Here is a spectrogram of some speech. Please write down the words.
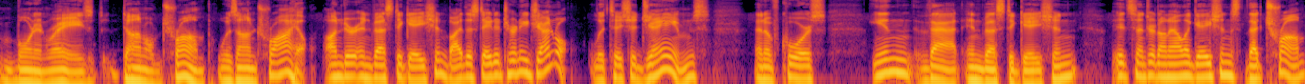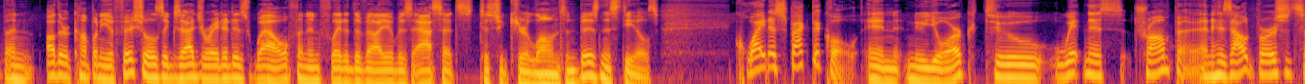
born and raised, Donald Trump, was on trial under investigation by the state attorney general, Letitia James. And of course, in that investigation, it centered on allegations that Trump and other company officials exaggerated his wealth and inflated the value of his assets to secure loans and business deals quite a spectacle in New York to witness Trump and his outbursts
